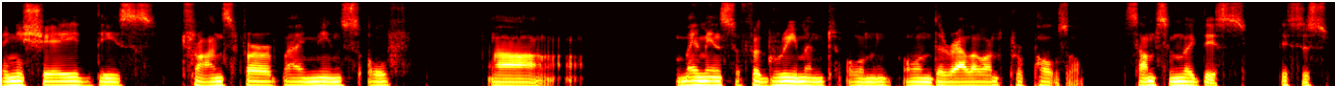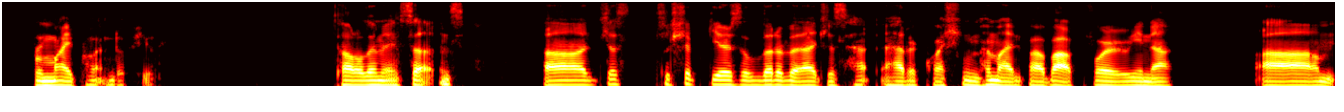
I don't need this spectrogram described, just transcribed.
initiate this transfer by means of by means of agreement on on the relevant proposal, something like this. This is from my point of view. Totally makes sense. Uh, just to shift gears a little bit, I just ha- had a question in my mind about for Irina, um,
